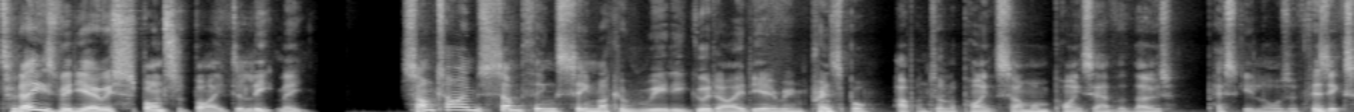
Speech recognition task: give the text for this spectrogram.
Today's video is sponsored by Delete Me. Sometimes some things seem like a really good idea in principle, up until a point someone points out that those pesky laws of physics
